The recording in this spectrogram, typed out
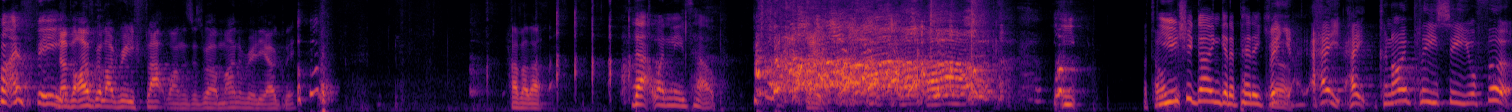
my feet. No, but I've got like really flat ones as well. Mine are really ugly. How about that? That one needs help. you told you you. should go and get a pedicure. But, hey, hey, can I please see your foot?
